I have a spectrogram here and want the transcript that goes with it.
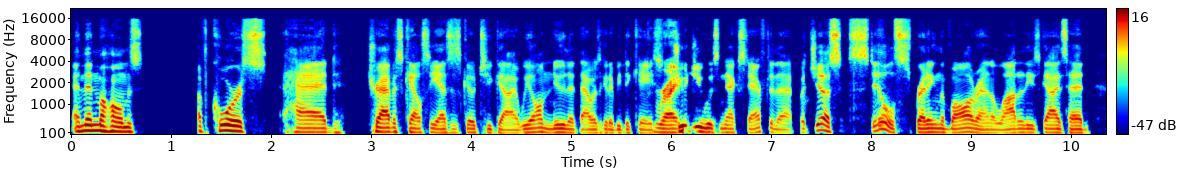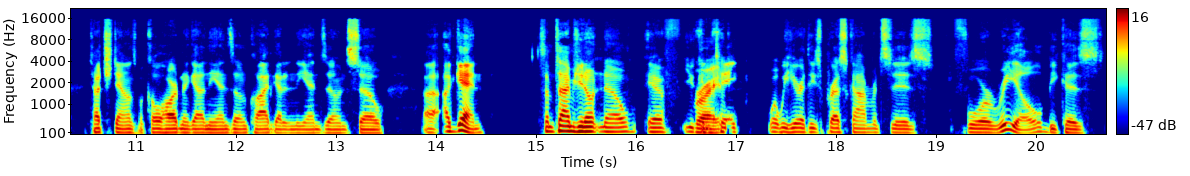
and then Mahomes, of course, had Travis Kelce as his go-to guy. We all knew that that was going to be the case. Right. Juju was next after that, but just still spreading the ball around. A lot of these guys had touchdowns. Mecole Hardman got in the end zone. Clyde got in the end zone. So uh, again, sometimes you don't know if you can right. take what we hear at these press conferences for real because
